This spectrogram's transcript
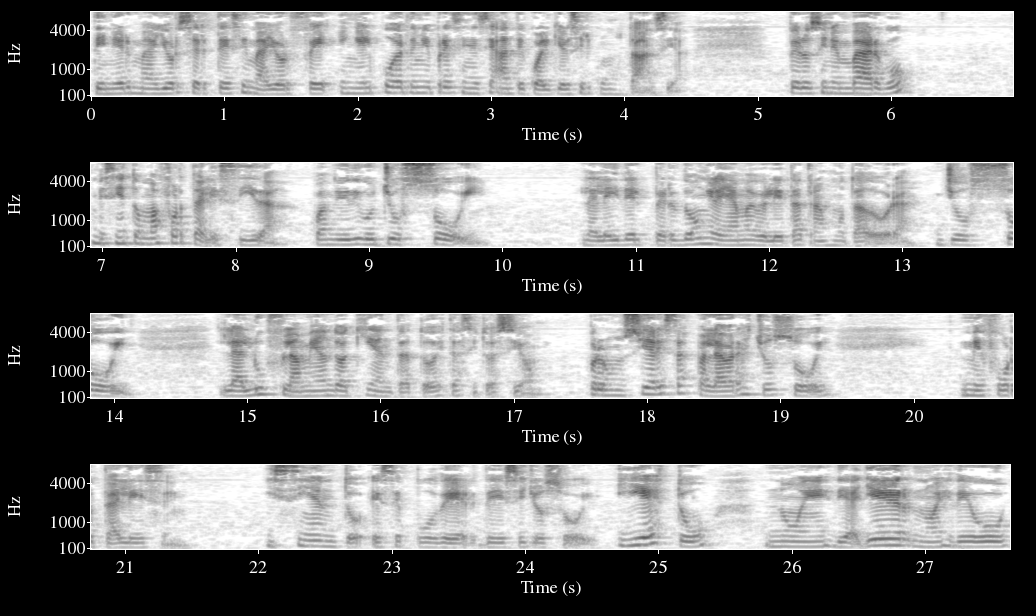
tener mayor certeza y mayor fe en el poder de mi presencia ante cualquier circunstancia. Pero sin embargo, me siento más fortalecida cuando yo digo yo soy la ley del perdón y la llama violeta transmutadora. Yo soy la luz flameando aquí ante toda esta situación. Pronunciar estas palabras yo soy me fortalecen y siento ese poder de ese yo soy. Y esto no es de ayer, no es de hoy.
